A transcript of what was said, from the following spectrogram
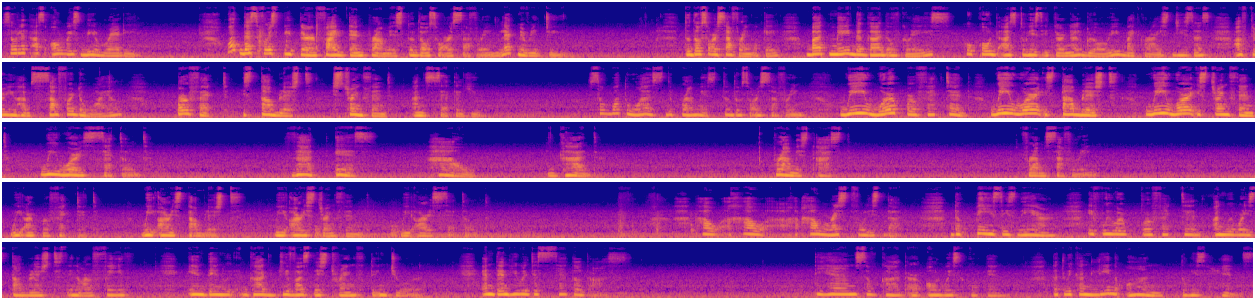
So let us always be ready. What does 1 Peter 5.10 promise to those who are suffering? Let me read to you. To those who are suffering, okay? But may the God of grace, who called us to his eternal glory by Christ Jesus, after you have suffered a while, perfect, established, strengthened, and settle you. So what was the promise to those who are suffering? We were perfected. We were established. We were strengthened. We were settled. That is how God promised us from suffering. We are perfected. We are established. We are strengthened. We are settled. How, how, how restful is that? The peace is there if we were perfected and we were established in our faith, and then God give us the strength to endure, and then He will just settle us. The hands of God are always open, that we can lean on to His hands.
